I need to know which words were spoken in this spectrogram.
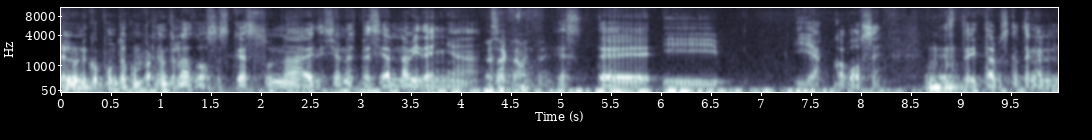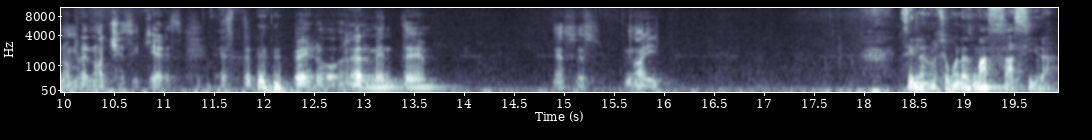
el, único punto de comparación entre las dos es que es una edición especial navideña. Exactamente. Este, y. y acabóse este, y tal vez que tenga el nombre Noche si quieres. Este, pero realmente es, no hay. Sí, la Nochebuena es más ácida.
